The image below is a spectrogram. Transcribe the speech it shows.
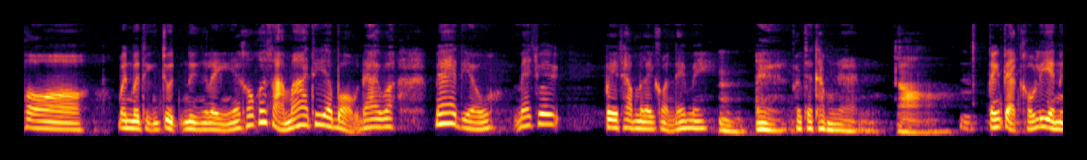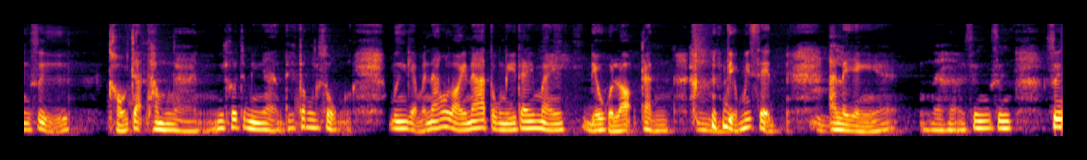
พอมันมาถึงจุดหนึ่งอะไรอย่างเงี้ยเขาก็สามารถที่จะบอกได้ว่า แม่เดี๋ยว แม่ช่วยไปทำอะไรก่อนได้ไหมเออเขาจะทำงานอ๋อตั้งแต่เขาเรียนหนังสือ เขาจะทำงาน นี่เขาจะมีงานที่ต้องส่ง มึงอย่ามานั่งลอยหน้าตรงนี้ได้ไหม เดี๋ยวหัวเราะกัน เดี๋ยวไม่เสร็จ อะไรอย่างเงี้ย นะฮะซึ่งซึ่งซึ่ง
